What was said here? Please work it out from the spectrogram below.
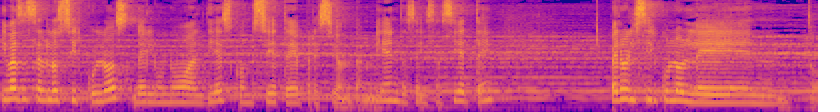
Y vas a hacer los círculos del 1 al 10 con 7 de presión también, de 6 a 7. Pero el círculo lento,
